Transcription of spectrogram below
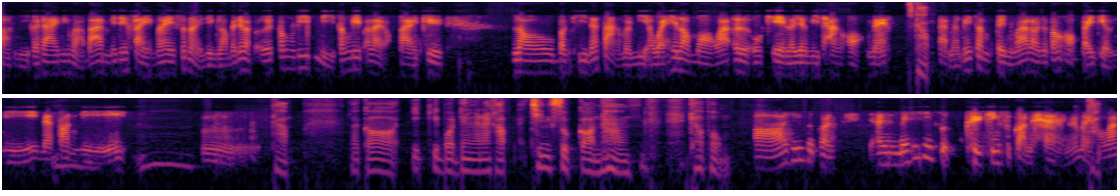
ตอนนี้ก็ได้นี่หว่าบ้านไม่ได้ไฟไหม้ซะหน่อยหนึ่งเราไม่ได้แบบเออต้องรีบหนีต้องรีบอะไรออกไปคือ เราบางทีหน้าต่างมันมีเอาไว้ให้เรามองว่าเออโอเค เรายังมีทางออกนะครับแต่มันไม่จำเป็นว่าเราจะต้องออกไปเดี๋ยวนี้นะตอนนี้อืมอืมครับ แล้วก็อีกอีกบทหนึ่งนะครับ ชิงสุกก่อนห่างครับผม อ๋อชิงสุดก่อนอันไม่ใช่ชิงสุดคือชิงสุดก่อนห่างนะหมายความว่า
